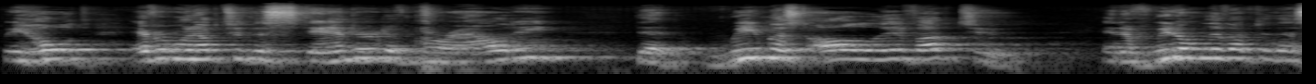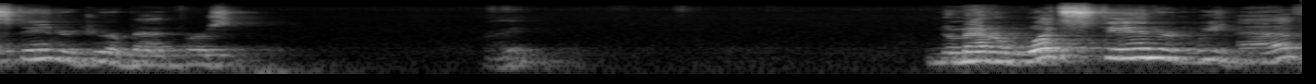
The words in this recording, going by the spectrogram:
We hold everyone up to the standard of morality that we must all live up to. And if we don't live up to that standard, you're a bad person. Right? No matter what standard we have,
